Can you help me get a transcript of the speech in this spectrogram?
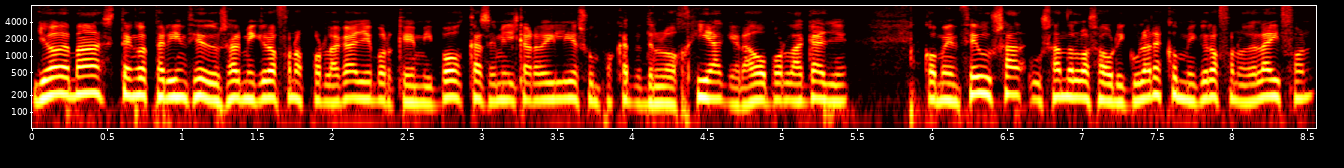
yo además tengo experiencia de usar micrófonos por la calle porque mi podcast, Emil Daily, es un podcast de tecnología que grabo por la calle. Comencé usando los auriculares con micrófono del iPhone,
